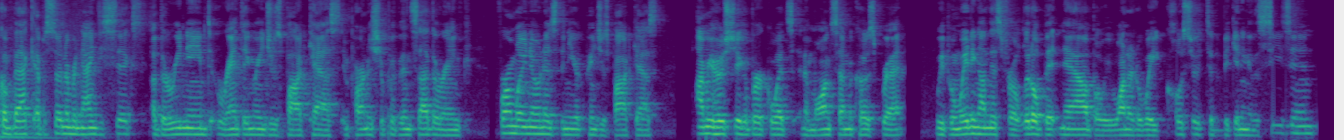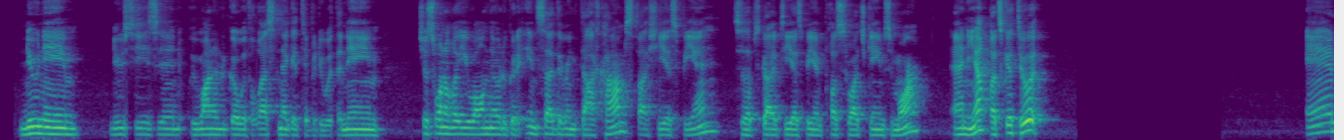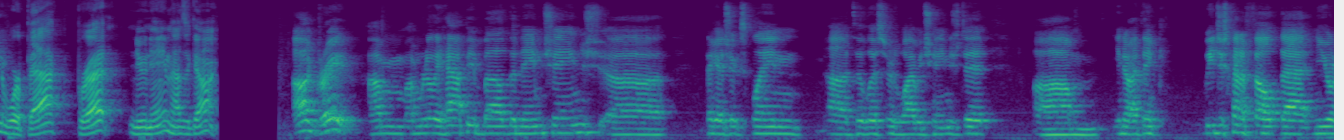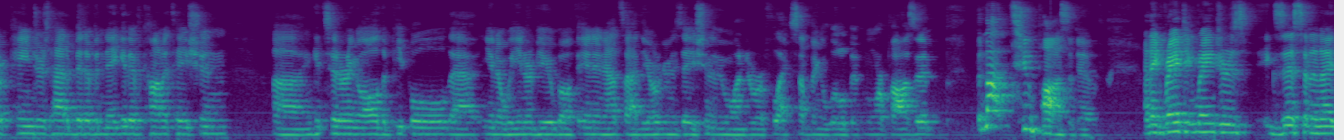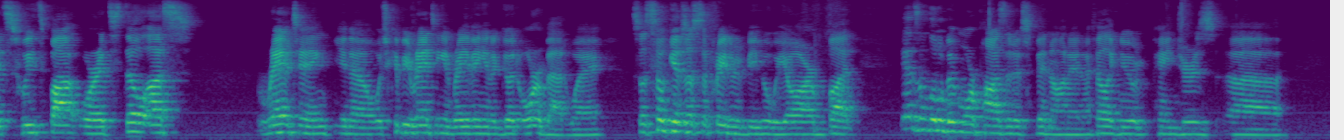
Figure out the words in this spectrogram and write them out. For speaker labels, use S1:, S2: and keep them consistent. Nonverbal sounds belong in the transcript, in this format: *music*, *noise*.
S1: welcome back. Episode number 96 of the renamed Ranting Rangers podcast in partnership with Inside the Rink, formerly known as the New York Rangers podcast. I'm your host, Jacob Berkowitz, and I'm alongside my co-host, Brett. We've been waiting on this for a little bit now, but we wanted to wait closer to the beginning of the season. New name, new season. We wanted to go with less negativity with the name. Just want to let you all know to go to insidetherink.com slash ESPN to subscribe to ESPN Plus to watch games and more. And yeah, let's get to it. And we're back. Brett, new name. How's it going?
S2: Uh, great. I'm, I'm really happy about the name change. Uh, I think I should explain uh, to listeners why we changed it. Um, you know, I think we just kind of felt that New York Rangers had a bit of a negative connotation. Uh, and considering all the people that you know we interview both in and outside the organization, we wanted to reflect something a little bit more positive, but not too positive. I think Ranting Rangers exists in a nice sweet spot where it's still us ranting, you know, which could be ranting and raving in a good or a bad way, so it still gives us the freedom to be who we are, but it has a little bit more positive spin on it. I felt like New York Rangers, uh,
